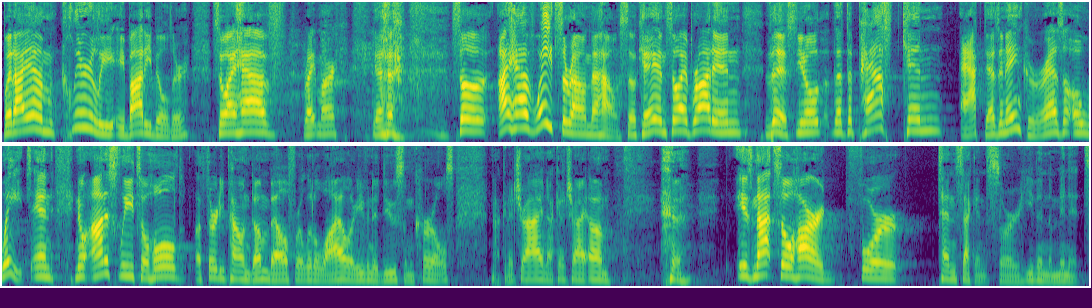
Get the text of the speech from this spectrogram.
But I am clearly a bodybuilder. So I have, right, Mark? Yeah. So I have weights around the house, okay? And so I brought in this, you know, that the past can act as an anchor or as a, a, weight. And, you know, honestly, to hold a 30 pound dumbbell for a little while or even to do some curls, not going to try, not going to try, um, is not so hard for 10 seconds or even a minute.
